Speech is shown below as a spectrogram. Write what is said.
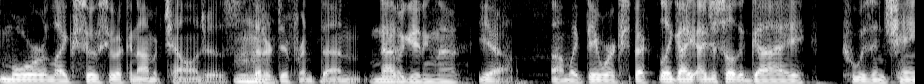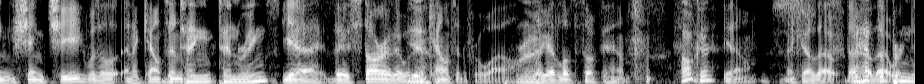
more like socioeconomic challenges that Mhm. are different than Navigating that. yeah, um, like they were expect like I, I just saw the guy who was in Shang Shang Chi was a, an The accountant. ten, ten rings. yeah, the star of it was Yeah. an accountant for a while. Right. Like I'd love to talk to him. Okay. you know, like how that, that we how have to pr- learn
